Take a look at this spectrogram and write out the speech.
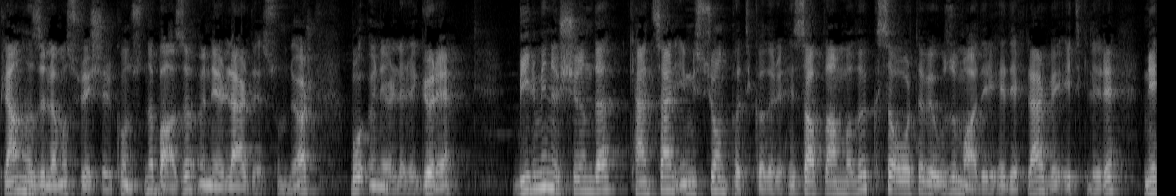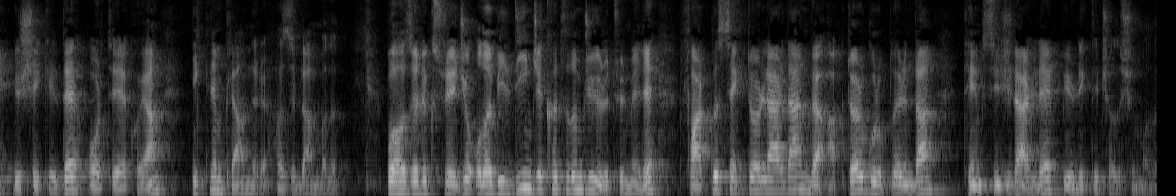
plan hazırlama süreçleri konusunda bazı öneriler de sunuyor. Bu önerilere göre bilimin ışığında kentsel emisyon patikaları hesaplanmalı, kısa, orta ve uzun vadeli hedefler ve etkileri net bir şekilde ortaya koyan iklim planları hazırlanmalı. Bu hazırlık süreci olabildiğince katılımcı yürütülmeli, farklı sektörlerden ve aktör gruplarından temsilcilerle birlikte çalışılmalı.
